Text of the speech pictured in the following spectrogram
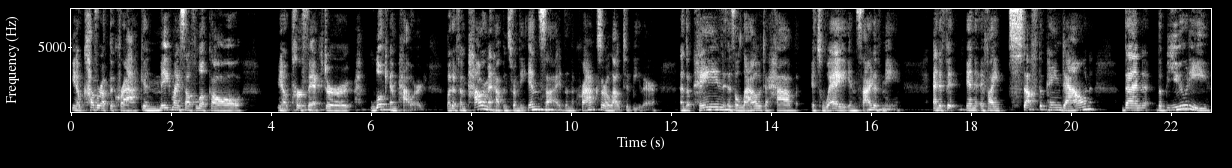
you know, cover up the crack and make myself look all, you know, perfect or look empowered, But if empowerment happens from the inside, then the cracks are allowed to be there and the pain is allowed to have its way inside of me. And if it, and if I stuff the pain down, then the beauty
